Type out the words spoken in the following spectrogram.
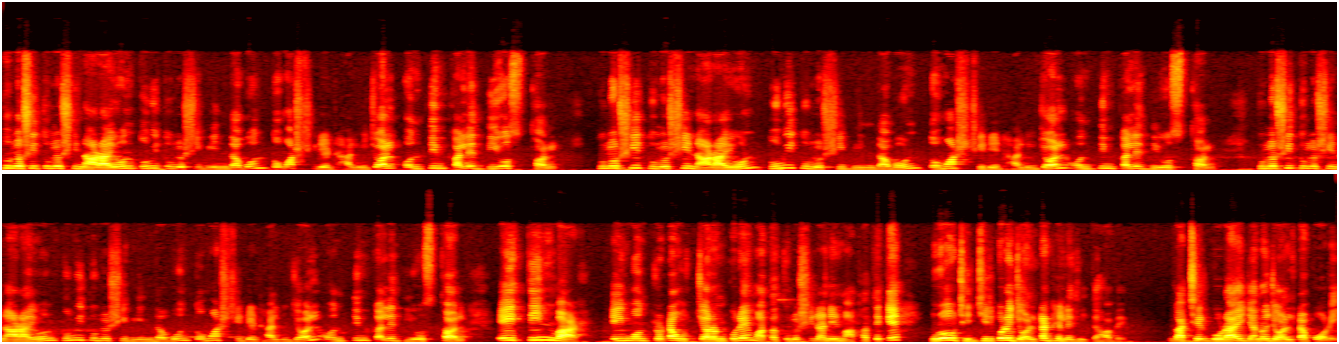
তুলসী তুলসী নারায়ণ, তুমি তুলসী বৃন্দাবন, তোমার শিরে ঢালি জল অন্তিমকালে দিও স্থল। তুলসী তুলসী নারায়ণ, তুমি তুলসী বৃন্দাবন, তোমার শিরে ঢালি জল অন্তিমকালে দিও স্থল। তুলসী তুলসী নারায়ণ, তুমি তুলসী বৃন্দাবন, তোমার শিরে ঢালি জল, অন্তিমকালে দিও স্থল এই তিনবার এই মন্ত্রটা উচ্চারণ করে মাতা তুলসী রানীর মাথা থেকে পুরো ঝিরঝির করে জলটা ঢেলে দিতে হবে। গাছের গোড়ায় যেন জলটা পড়ে।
